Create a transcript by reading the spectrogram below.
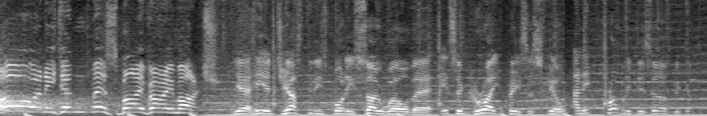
Oh, and he didn't miss by very much. Yeah, he adjusted his body so well there. It's a great piece of skill, and it probably deserved the... Now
